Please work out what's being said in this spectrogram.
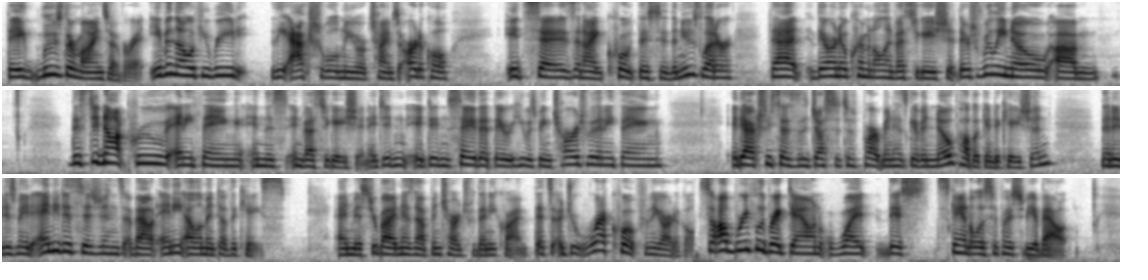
they lose their minds over it. Even though, if you read the actual New York Times article, it says, and I quote this in the newsletter, that there are no criminal investigation. There's really no. Um, this did not prove anything in this investigation. It didn't. It didn't say that they, he was being charged with anything. It actually says the Justice Department has given no public indication that it has made any decisions about any element of the case and Mr. Biden has not been charged with any crime. That's a direct quote from the article. So I'll briefly break down what this scandal is supposed to be about.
